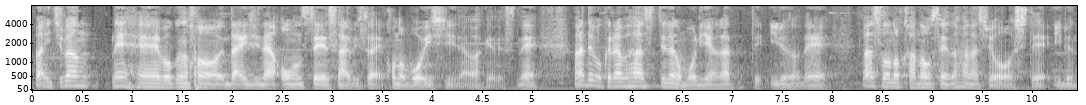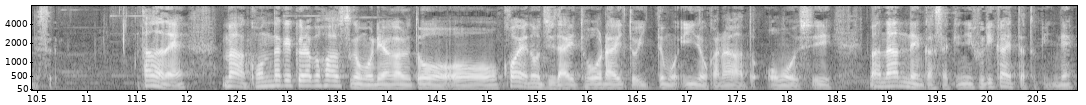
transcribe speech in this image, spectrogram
まあ一番ね、えー、僕の 大事な音声サービスはこのボイシーなわけですね。まあでもクラブハウスっていうのが盛り上がっているので、まあその可能性の話をしているんです。ただね、まあ、こんだけクラブハウスが盛り上がると、声の時代到来と言ってもいいのかなと思うし、まあ、何年か先に振り返った時にね、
